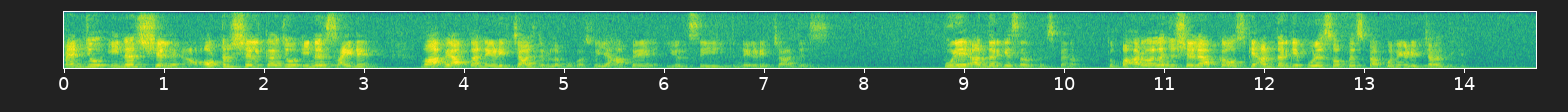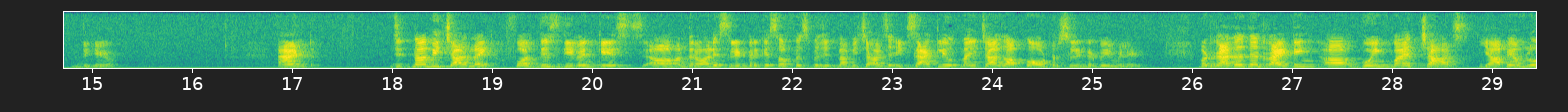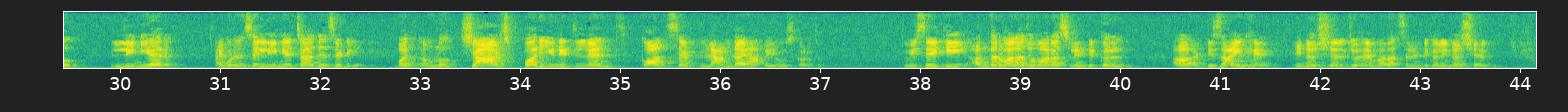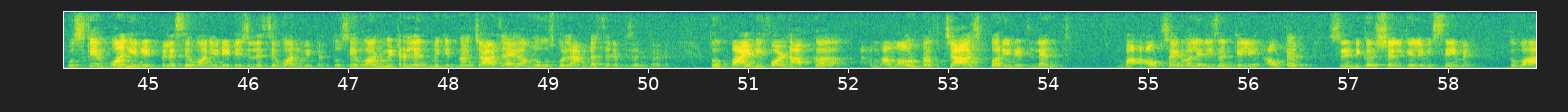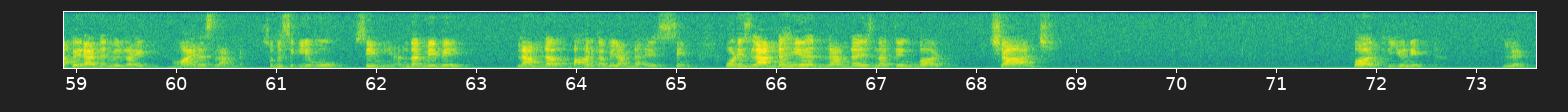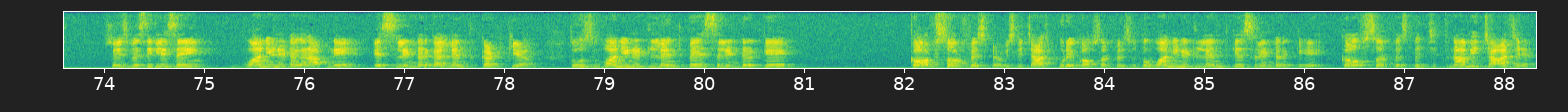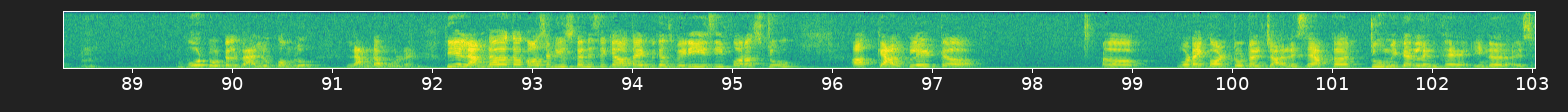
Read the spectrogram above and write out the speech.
एंड जो इनर शेल है आउटर शेल का जो इनर साइड है वहाँ पे आपका नेगेटिव चार्ज डेवलप होगा। सो so, यहाँ पे you will see negative charges पूरे अंदर के सर्फेस पे ना। तो बाहर वाला जो शेल है आपका उसके अंदर के पूरे सरफेस पे आपको नेगेटिव चार्ज दिखे, दिखेगा। एंड जितना भी charge like for this given case अंदर वाले सिलेंडर के सरफेस पे जितना भी चार्ज है एग्जैक्टली exactly उतना ही चार्ज आपको आउटर सिलेंडर पे भी मिलेगा। But rather than writing going by charge यहाँ पे हम लोग linear I wouldn't say linear charge density but हम लोग charge per unit length concept lambda यहाँ पे यूज़ करते हैं। तो विसे कि अंदर वाला जो हमारा सिलेंड्रिकल डिज़ाइन है इनर शेल जो है हमारा सिलेंड्रिकल इनर शेल उसके वन यूनिट पे let's say one unit is let's say one metre तो उसके वन मीटर लेंथ में कितना चार्ज आएगा, हम लोग उसको लैमडा से रिप्रेजेंट कर रहे हैं। तो बाय डिफ़ॉल्ट आपका amount of charge per unit length outside वाले रीजन के लिए आउटर सिलेंड्रिकल शेल के लिए भी सेम है तो वहाँ पे rather will write minus lambda so basically वो सेम ही है। अंदर में भी लैमडा बाहर का भी lambda is same what is lambda here lambda is nothing but charge per unit length so is basically saying one unit अगर आपने इस सिलेंडर का लेंथ कट किया तो उस वन यूनिट लेंथ पे सिलेंडर के कर्व सरफेस पे ऑब्वियसली चार्ज पूरे कर्व सरफेस पे तो वन यूनिट लेंथ के सिलेंडर के कर्व सरफेस पे जितना भी चार्ज है, वो टोटल वैल्यू को हम लोग लैमडा बोल रहे हैं। तो ये लैमडा का कॉन्सेप्ट यूज़ करने से क्या होता है? It becomes very easy for us to calculate what I call total charge जैसे आपका टू मीटर लेंथ है इनर इस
